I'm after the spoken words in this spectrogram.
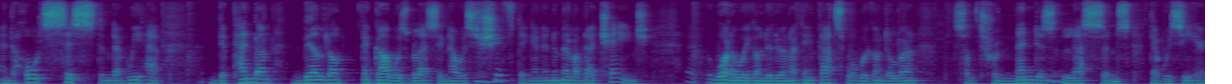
And the whole system that we have depend on, build on, that God was blessing now is shifting. And in the middle of that change, uh, what are we going to do? And I think that's what we're going to learn. Some tremendous lessons that we see here.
